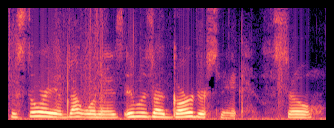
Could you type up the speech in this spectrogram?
the story of that one is, it was a garter snake. So,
